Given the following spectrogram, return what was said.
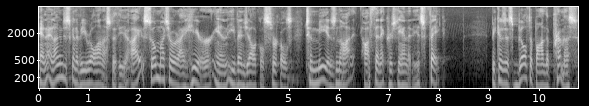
And, and I'm just going to be real honest with you. I, so much of what I hear in evangelical circles to me is not authentic Christianity. It's fake because it's built upon the premise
